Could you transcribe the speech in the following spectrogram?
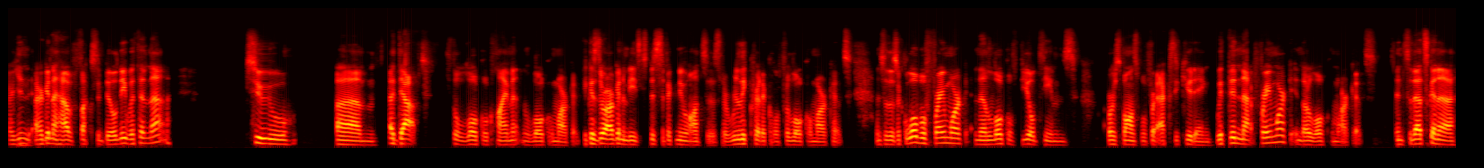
are, you, are going to have flexibility within that to um, adapt to the local climate and the local market because there are going to be specific nuances that are really critical for local markets. And so there's a global framework, and then local field teams are responsible for executing within that framework in their local markets. And so that's gonna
